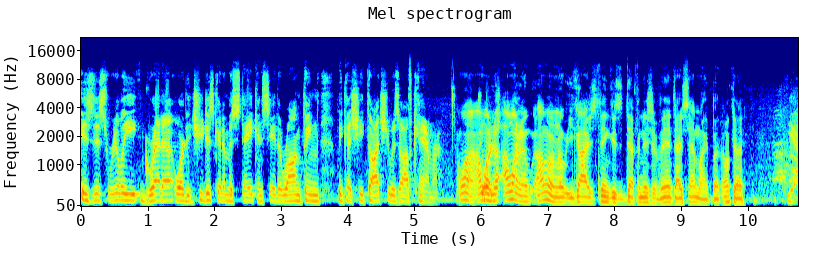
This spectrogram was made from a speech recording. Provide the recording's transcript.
Is this really Greta, or did she just get a mistake and say the wrong thing because she thought she was off camera? I want, I want, to, I want to, I want to know what you guys think is the definition of anti-Semite, but okay. Yeah.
